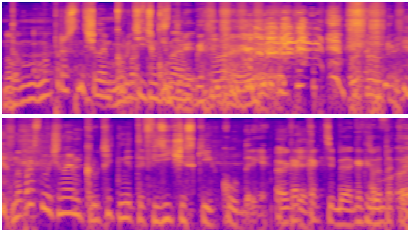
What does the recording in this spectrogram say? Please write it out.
Ну, Да мы просто начинаем мы крутить просто кудри. Просто- Мы просто начинаем крутить метафизические кудри. Как тебе как тебе такое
